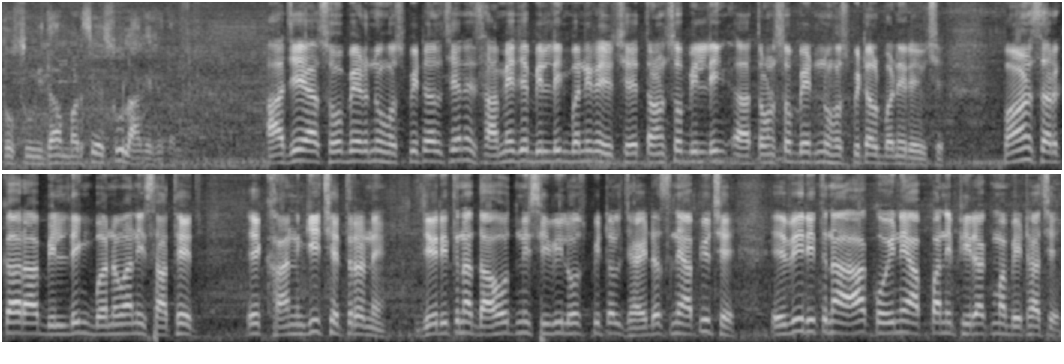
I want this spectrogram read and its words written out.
તો સુવિધા મળશે? શું લાગે છે તમને? આજે આ સો બેડનું હોસ્પિટલ છે ને, સામે જે બિલ્ડિંગ બની રહ્યું છે, ત્રણસો બિલ્ડિંગ ત્રણસો બેડનું હોસ્પિટલ બની રહ્યું છે. પણ સરકાર આ બિલ્ડિંગ બનવાની સાથે જ એ ખાનગી ક્ષેત્રને જે રીતના દાહોદની સિવિલ હોસ્પિટલ ઝાયડસને આપ્યું છે, એવી રીતના આ કોઈને આપવાની ફિરાકમાં બેઠા છે.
